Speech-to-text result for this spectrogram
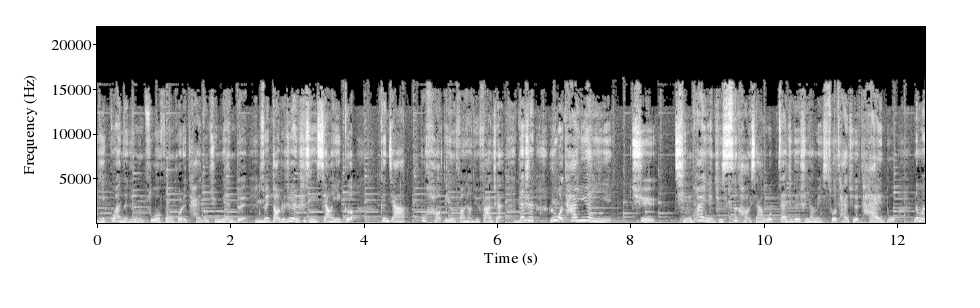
一贯的这种作风或者态度去面对，嗯。所以导致这件事情向一个更加不好的一个方向去发展。嗯。但是如果他愿意去勤快一点去思考一下我在这个事上面所采取的态度，那么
